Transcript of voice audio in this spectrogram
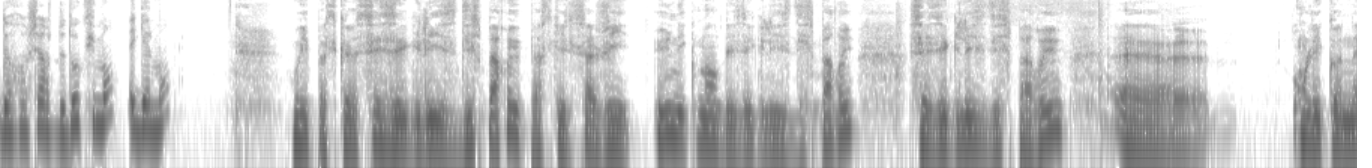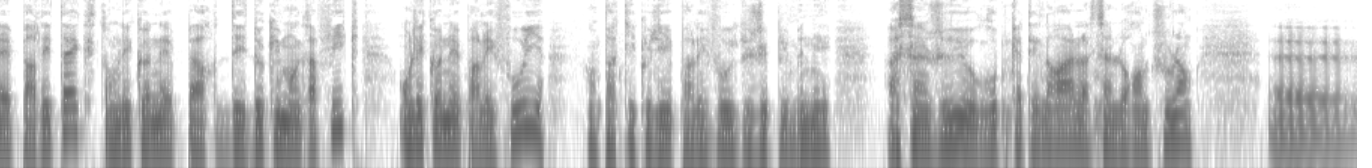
de recherche de documents également? Oui, parce que ces églises disparues, parce qu'il s'agit uniquement des églises disparues, ces églises disparues, euh, on les connaît par des textes, on les connaît par des documents graphiques, on les connaît par les fouilles, en particulier par les fouilles que j'ai pu mener à Saint-Just, au groupe cathédral, à Saint-Laurent-de-Choulan. Euh,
